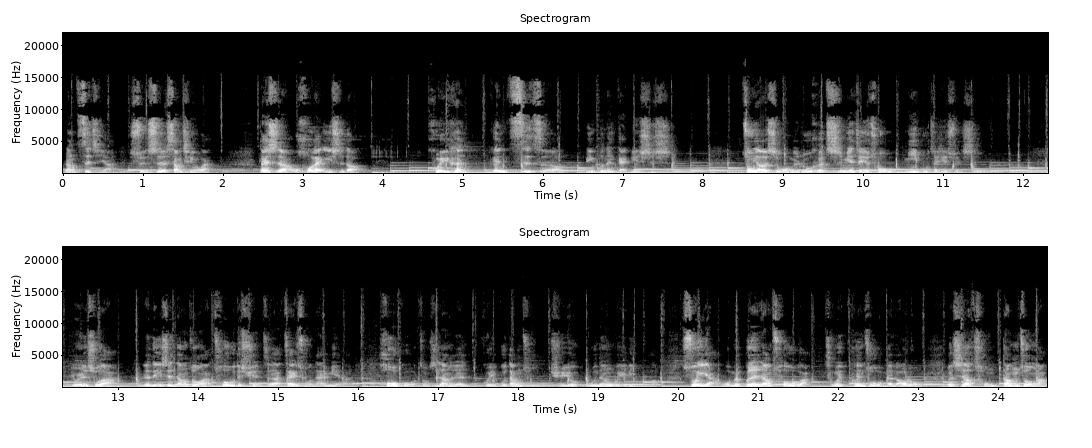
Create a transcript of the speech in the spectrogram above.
让自己啊损失了上千万。但是啊，我后来意识到。悔恨跟自责啊，并不能改变事实。重要的是我们如何直面这些错误，弥补这些损失。有人说啊，人的一生当中啊，错误的选择啊，在所难免啊，后果总是让人悔不当初，却又无能为力啊。所以啊，我们不能让错误啊成为困住我们的牢笼，而是要从当中啊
